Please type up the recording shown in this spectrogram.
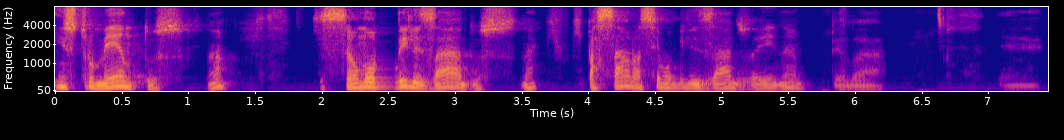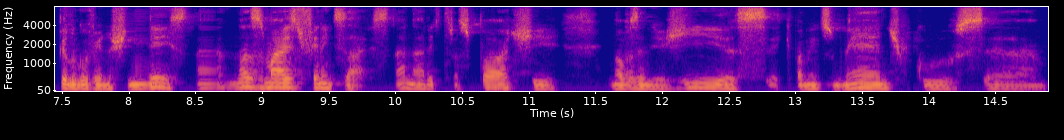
instrumentos né? que são mobilizados, né? que, passaram a ser mobilizados aí, né? pela, pelo governo chinês tá? nas mais diferentes áreas, tá? na área de transporte, novas energias, equipamentos médicos, uh,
